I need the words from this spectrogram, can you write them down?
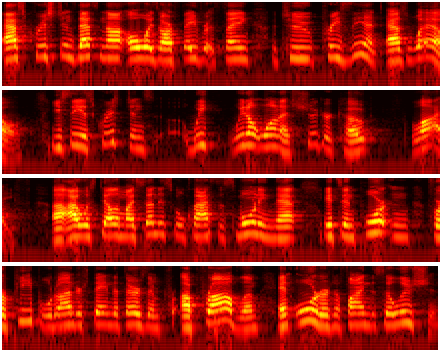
As Christians, that's not always our favorite thing to present as well. You see, as Christians, we, we don't want to sugarcoat life. Uh, I was telling my Sunday school class this morning that it's important for people to understand that there's a problem in order to find the solution.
